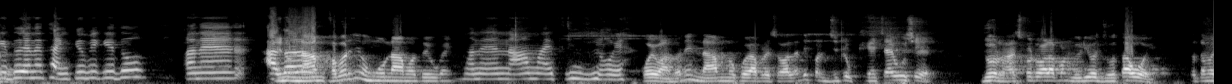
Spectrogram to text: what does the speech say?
કીધું એને થેન્ક યુ બી કીધું. અને એનું આગળ નામ ખબર છે? હું નામ હતું એવું કઈ? મને નામ આઈ થિંક નો કોઈ વાંધો નહીં નામનો કોઈ આપણે સવાલ નથી પણ જેટલું ખેંચાયું છે જો રાજકોટ વાળા પણ વીડિયો જોતા હોય તો તમે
